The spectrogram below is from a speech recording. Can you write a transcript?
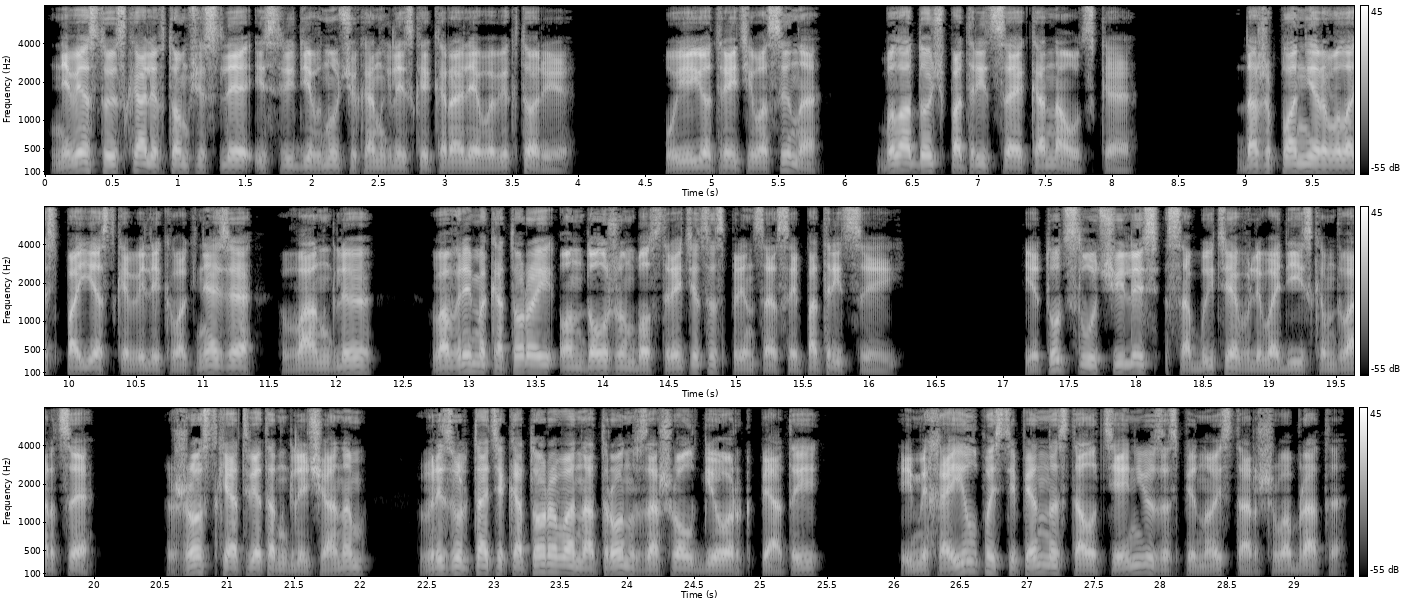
Невесту искали в том числе и среди внучек английской королевы Виктории. У ее третьего сына была дочь Патриция Канаутская. Даже планировалась поездка великого князя в Англию, во время которой он должен был встретиться с принцессой Патрицией. И тут случились события в Ливадийском дворце, жесткий ответ англичанам, в результате которого на трон взошел Георг V, и Михаил постепенно стал тенью за спиной старшего брата.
